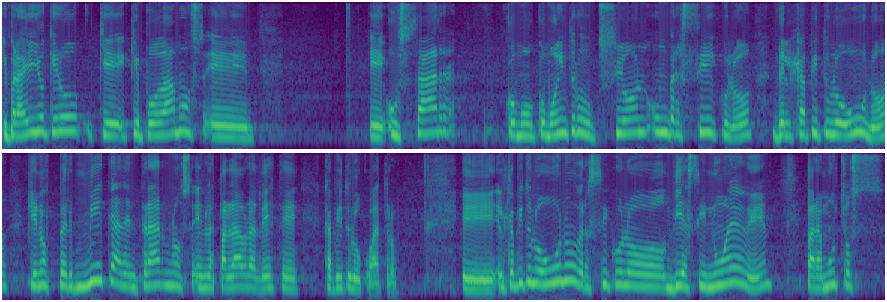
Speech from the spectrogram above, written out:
Y para ello quiero que, podamos eh, eh, usar como, como, introducción un versículo del capítulo 1 que nos permite adentrarnos en las palabras de este capítulo 4. el capítulo 1, versículo 19, para muchos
